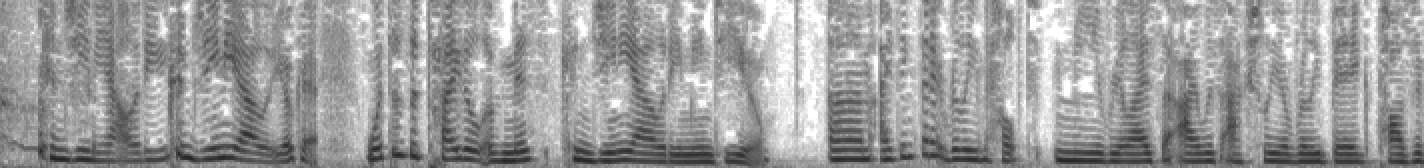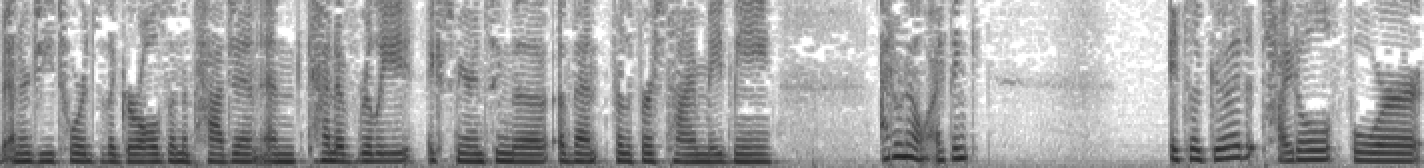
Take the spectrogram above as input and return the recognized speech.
Congeniality. Congeniality. Okay. What does the title of Miss Congeniality mean to you? Um, I think that it really helped me realize that I was actually a really big positive energy towards the girls and the pageant, and kind of really experiencing the event for the first time made me. I don't know. I think it's a good title for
